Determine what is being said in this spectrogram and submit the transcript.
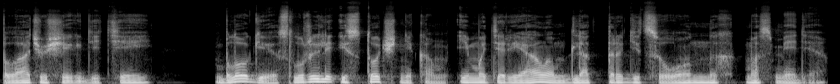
плачущих детей. Блоги служили источником и материалом для традиционных масс-медиа.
